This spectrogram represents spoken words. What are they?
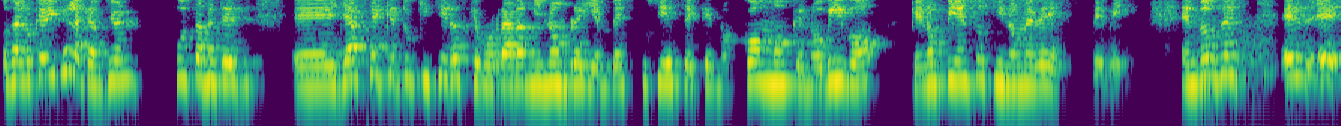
o sea, lo que dice la canción justamente es, eh, ya sé que tú quisieras que borrara mi nombre y en vez pusiese que no como, que no vivo, que no pienso si no me ves, bebé. Entonces, es, eh,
